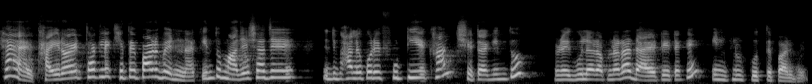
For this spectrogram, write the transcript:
হ্যাঁ থাইরয়েড থাকলে খেতে পারবেন না, কিন্তু মাঝে সাঝে যদি ভালো করে ফুটিয়ে খান, সেটা কিন্তু রেগুলার আপনারা ডায়েটে এটাকে ইনক্লুড করতে পারবেন।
